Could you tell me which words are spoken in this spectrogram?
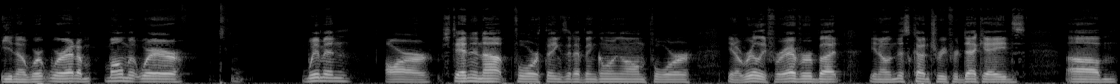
you know we're, we're at a moment where women are standing up for things that have been going on for you know really forever, but you know in this country for decades, um,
